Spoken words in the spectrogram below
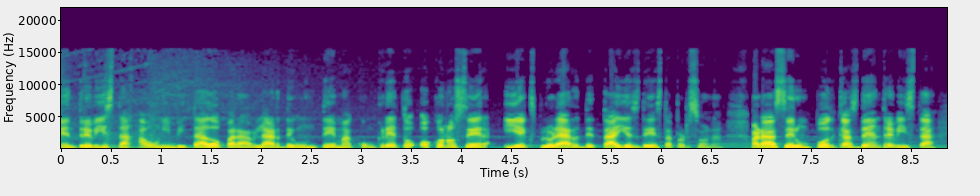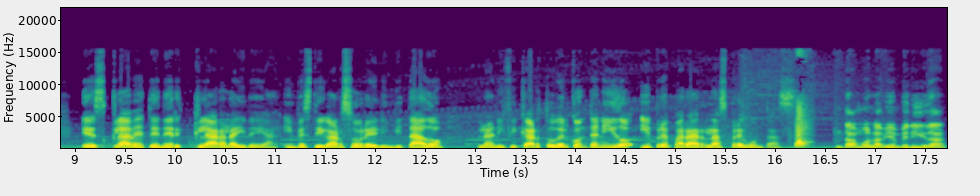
entrevista a un invitado para hablar de un tema concreto o conocer y explorar detalles de esta persona. Para hacer un podcast de entrevista es clave tener clara la idea, investigar sobre el invitado, planificar todo el contenido y preparar las preguntas. Damos la bienvenida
